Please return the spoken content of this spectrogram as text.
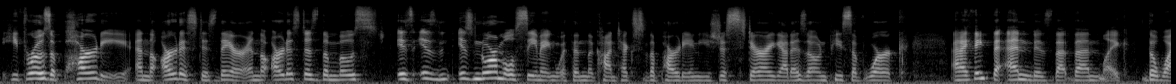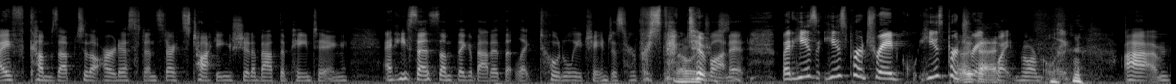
he throws a party and the artist is there and the artist is the most is is is normal seeming within the context of the party and he's just staring at his own piece of work. And i think the end is that then like the wife comes up to the artist and starts talking shit about the painting. And he says something about it that like totally changes her perspective on it. But he's he's portrayed he's portrayed Okay. quite normally. Um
